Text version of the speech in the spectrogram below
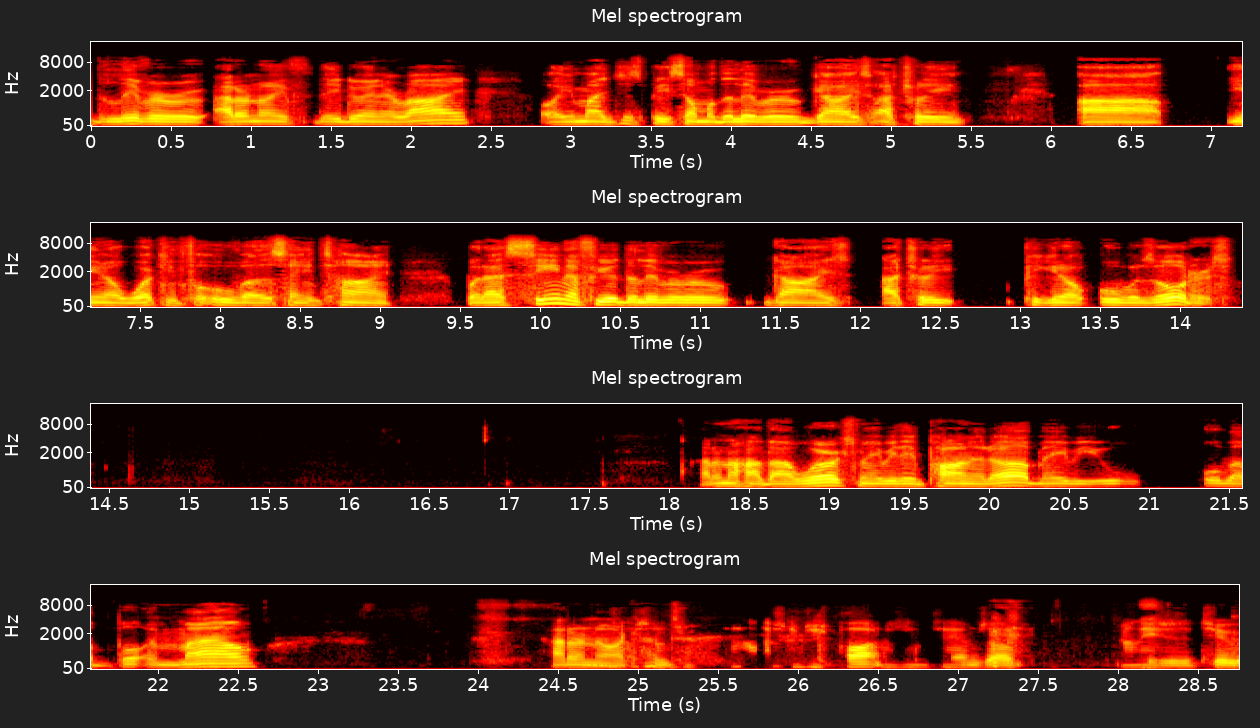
Deliveroo. I don't know if they're doing it right, or it might just be some of the Deliveroo guys actually, uh, you know, working for Uber at the same time. But I've seen a few Deliveroo guys actually picking up Uber's orders. I don't know how that works. Maybe they pawn it up. Maybe you Uber bought a mile. I don't know. I can't. Just partners in terms of these are the two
